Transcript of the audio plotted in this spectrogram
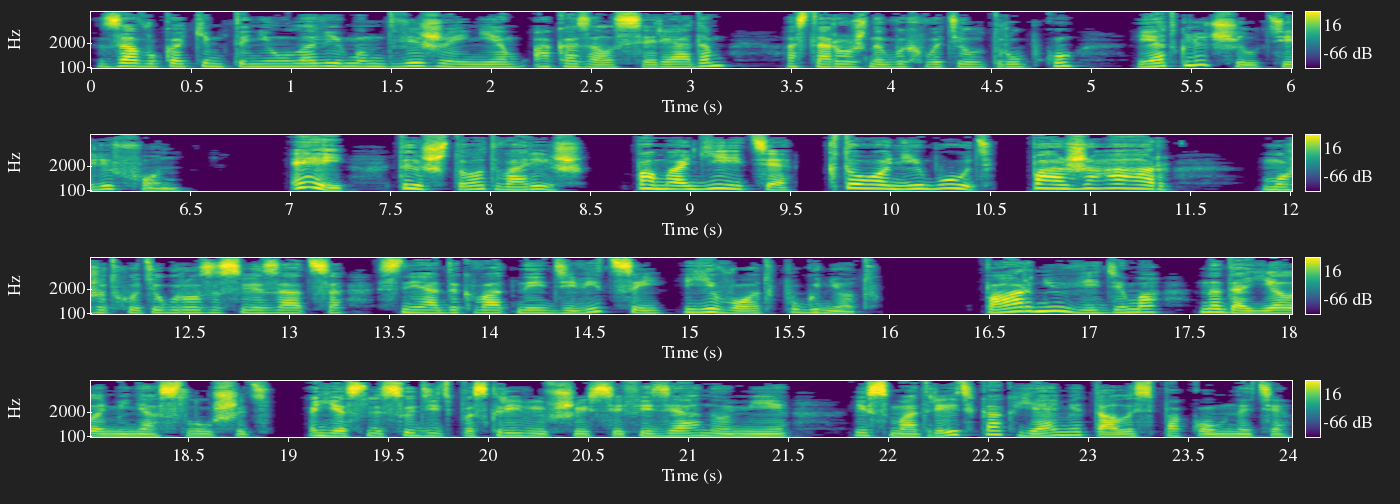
Заву каким-то неуловимым движением оказался рядом, осторожно выхватил трубку и отключил телефон. «Эй, ты что творишь? Помогите! Кто-нибудь! Пожар!» Может, хоть угроза связаться с неадекватной девицей его отпугнет. Парню, видимо, надоело меня слушать, если судить по скривившейся физиономии и смотреть, как я металась по комнате.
